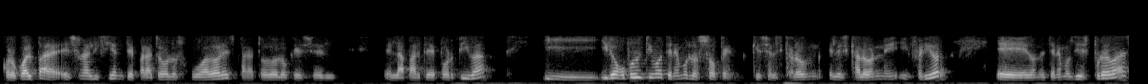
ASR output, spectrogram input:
Con lo cual, para- es un aliciente para todos los jugadores, para todo lo que es el, en la parte deportiva. Y, y luego, por último, tenemos los Open, que es el escalón, el escalón inferior, eh, donde tenemos 10 pruebas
